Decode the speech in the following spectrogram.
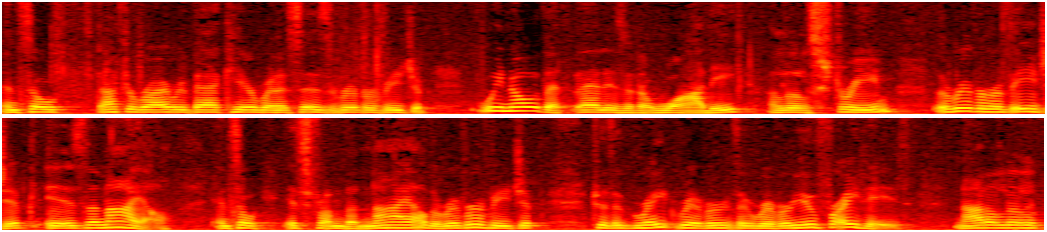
And so, Dr. Ryrie, back here, when it says the river of Egypt, we know that that isn't a wadi, a little stream. The river of Egypt is the Nile. And so it's from the Nile, the river of Egypt, to the great river, the river Euphrates. Not a little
